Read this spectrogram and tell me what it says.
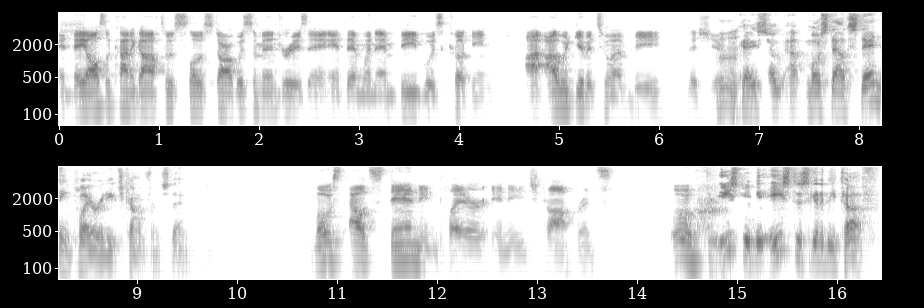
and they also kind of got off to a slow start with some injuries, and, and then when Embiid was cooking, I, I, would give it to Embiid this year. Hmm. Okay, so uh, most outstanding player in each conference, then. Most outstanding player in each conference. Ooh. The East would be East is going to be tough.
